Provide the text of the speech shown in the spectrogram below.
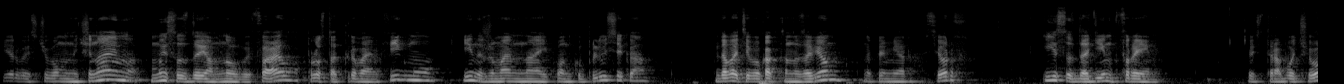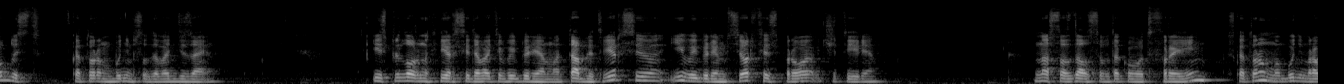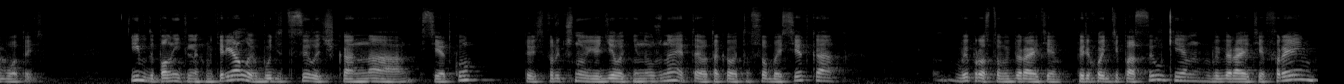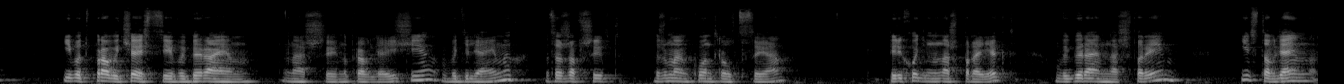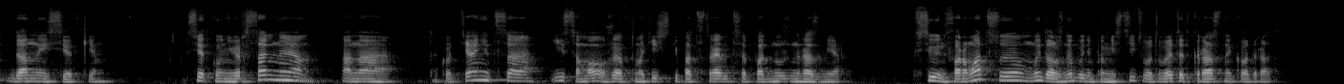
Первое, с чего мы начинаем, мы создаем новый файл, просто открываем фигму и нажимаем на иконку плюсика. Давайте его как-то назовем, например, surf, и создадим frame, то есть рабочую область, в которой мы будем создавать дизайн. Из предложенных версий давайте выберем таблет-версию и выберем Surface Pro 4. У нас создался вот такой вот фрейм, с которым мы будем работать. И в дополнительных материалах будет ссылочка на сетку. То есть вручную ее делать не нужно. Это вот такая вот особая сетка. Вы просто выбираете, переходите по ссылке, выбираете фрейм. И вот в правой части выбираем наши направляющие, выделяем их, зажав Shift. Нажимаем Ctrl-C. Переходим на наш проект, выбираем наш фрейм и вставляем данные сетки. Сетка универсальная, она так вот тянется и сама уже автоматически подстраивается под нужный размер. Всю информацию мы должны будем поместить вот в этот красный квадрат.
